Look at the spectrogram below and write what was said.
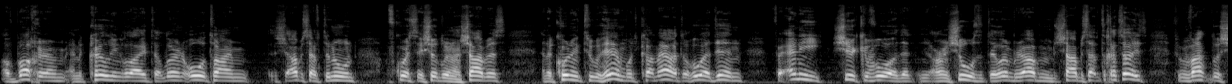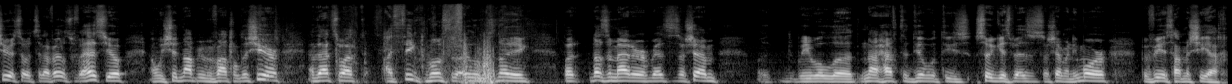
of Bachrim and a Kerlingalite that learn all the time Shabbos afternoon, of course they should learn on Shabbos. And according to him, would come out the Huadin for any shir kavua that are in shuls that they learn b'rabim Shabbos after chatzos from mevatel shir, so it's an avelos for hesio, and we should not be mevatel shir, and that's what I think most of the olam is noying. But it doesn't matter. Bezos Hashem, we will uh, not have to deal with these sugyas Bezos Hashem anymore. But via Hamashiach.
